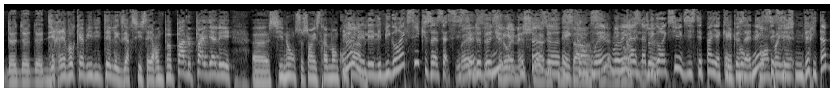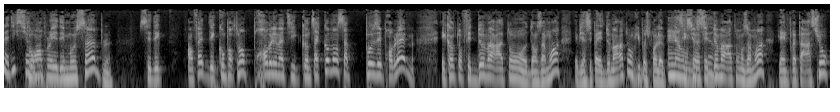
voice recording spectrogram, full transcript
de- de- de- d'irrévocabilité de l'exercice, c'est-à-dire on ne peut pas ne pas y aller, euh, sinon on se sent extrêmement coupable. les, les, les bigorexiques, ça, ça, c'est Ouais, devenu quelque chose. euh, Et ça, quand- c'est ouais, la ouais, bigorexie. la, la bigorexie n'existait pas il y a quelques pour- années. c'est- une véritable addiction. pour employer des mots simples, c'est des en fait des comportements problématiques. Quand ça commence à poser problème, et quand on fait deux marathons dans un mois, eh bien c'est pas les deux marathons qui posent problème. Non, c'est que si on a fait deux marathons dans un mois, il y a une préparation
